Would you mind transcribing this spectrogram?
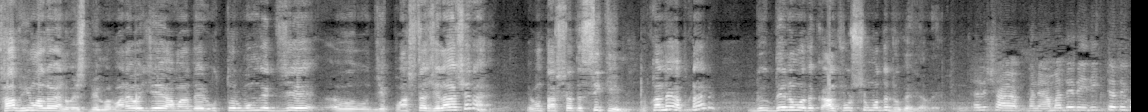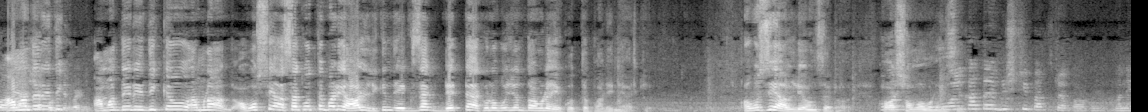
সাব হিমালয়ান ওয়েস্ট বেঙ্গল মানে ওই যে আমাদের উত্তরবঙ্গের যে যে পাঁচটা জেলা আছে না এবং তার সাথে সিকিম ওখানে আপনার দিনের মধ্যে কাল পরশুর মধ্যে ঢুকে যাবে। মানে আমাদের এদিক আমাদের এদিকেও আমরা অবশ্যই আশা করতে পারি আর্লি কিন্তু এক্সাক্ট ডেটটা এখনও পর্যন্ত আমরা এ করতে পারিনি আর কি। অবশ্যই আর্লি অনসেট হয় হওয়ার সম্ভাবনা আছে। মানে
